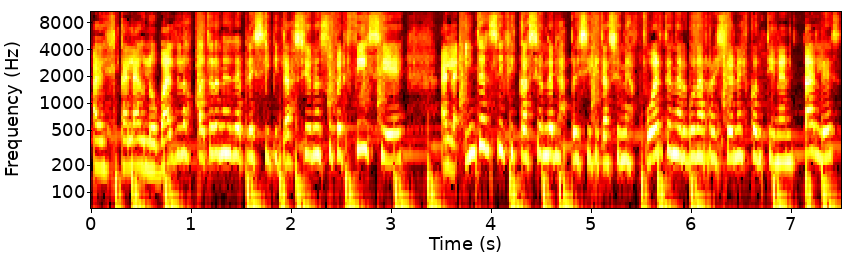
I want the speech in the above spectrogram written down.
a escala global de los patrones de precipitación en superficie, a la intensificación de las precipitaciones fuertes en algunas regiones continentales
